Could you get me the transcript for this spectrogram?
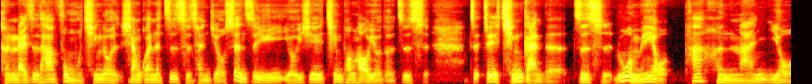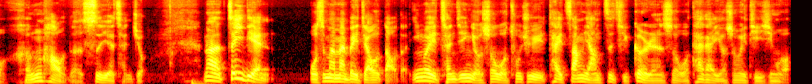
可能来自他父母亲的相关的支持成就，甚至于有一些亲朋好友的支持，这这些情感的支持。如果没有，他很难有很好的事业成就。那这一点我是慢慢被教导的，因为曾经有时候我出去太张扬自己个人的时候，我太太有时候会提醒我：“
